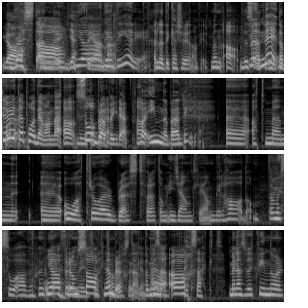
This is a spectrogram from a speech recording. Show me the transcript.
Ja, Breast envy. jättegärna. Ja, det är det det är. Eller det kanske redan finns. Men ja, vi säger Men att vi nej, hittar du på hittar det. på det Amanda. Ja, vi hittar så på bra det. begrepp. Vad innebär det? Eh, att män eh, åtrår bröst för att de egentligen vill ha dem. De är så avundsjuka. Ja, för de, är saknar brösten. De är Ja, så här, "Åh." Exakt. Medan vi kvinnor,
